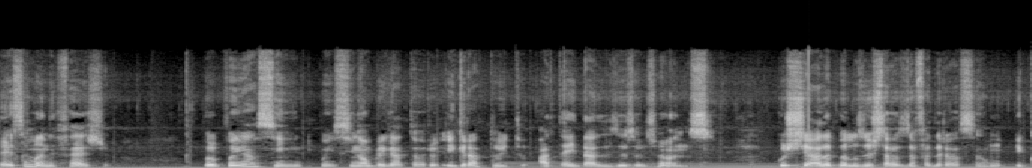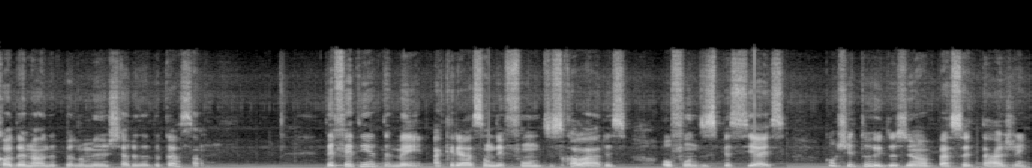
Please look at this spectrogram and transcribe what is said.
Esse manifesto propõe assim o ensino obrigatório e gratuito até a idade de 18 anos, custeado pelos Estados da Federação e coordenado pelo Ministério da Educação. Defendia também a criação de fundos escolares ou fundos especiais, constituídos de uma percentagem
